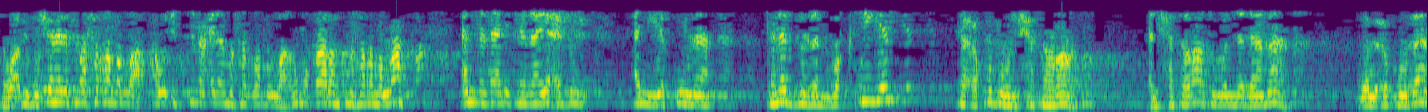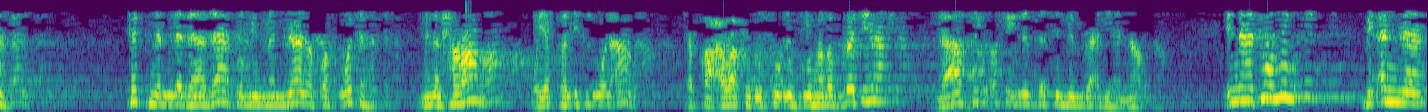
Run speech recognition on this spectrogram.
سواء بمشاهدة ما حرم الله أو الاستماع إلى ما حرم الله أو مقارنة ما حرم الله أن ذلك لا يعدو أن يكون تلذذا وقتيا تعقبه الحسرات. الحسرات والندامات والعقوبات. تفنى اللذاذات ممن نال صفوتها من الحرام ويبقى الإثم والعار تبقى عواقب سوء في مغبتها لا خير في لذة من بعدها النار. إنها تؤمن بأن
